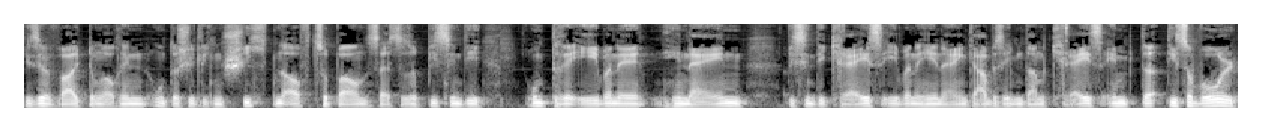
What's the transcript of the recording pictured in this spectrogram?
diese Verwaltung auch in unterschiedlichen Schichten aufzubauen, das heißt also bis in die untere Ebene hinein, bis in die Kreisebene hinein gab es eben dann Kreisämter, die sowohl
